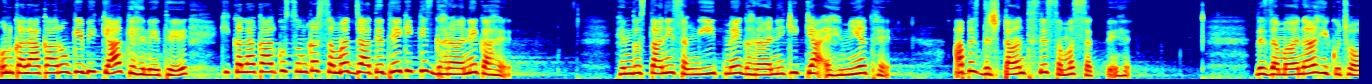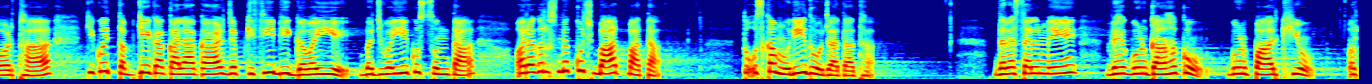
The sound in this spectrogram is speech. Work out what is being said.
उन कलाकारों के भी क्या कहने थे कि कलाकार को सुनकर समझ जाते थे कि किस घराने का है। हिंदुस्तानी संगीत में घराने की क्या अहमियत है? आप इस दृष्टांत से समझ सकते हैं। वे ज़माना ही कुछ और था कि कोई तबके का कलाकार जब किसी भी गवैये, बजवैये को सुनता और अगर उसमें कुछ बात पाता तो उसका मुरीद हो जाता था। दरअसल में वह गुणगाहकों गुण पारखियों और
